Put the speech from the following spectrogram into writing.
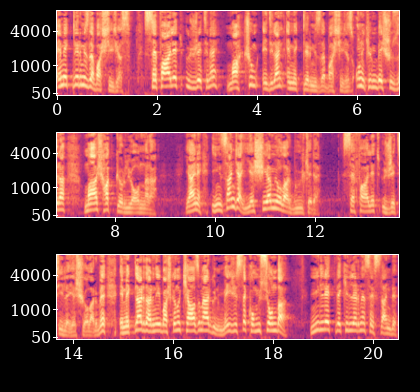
Emeklerimizle başlayacağız. Sefalet ücretine mahkum edilen emeklerimizle başlayacağız. 12.500 lira maaş hak görülüyor onlara. Yani insanca yaşayamıyorlar bu ülkede. Sefalet ücretiyle yaşıyorlar ve Emekler Derneği Başkanı Kazım Ergün mecliste komisyonda milletvekillerine seslendi.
